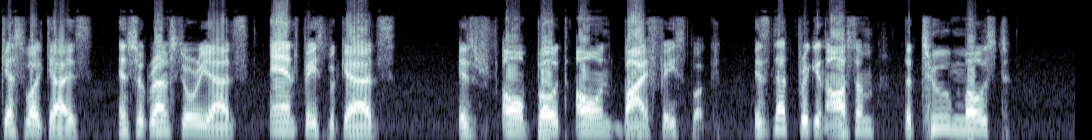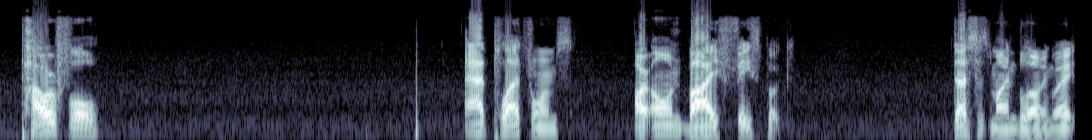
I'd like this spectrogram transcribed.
Guess what, guys? Instagram story ads and Facebook ads is all both owned by Facebook. Isn't that freaking awesome? The two most powerful ad platforms are owned by Facebook. That's just mind blowing, right?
